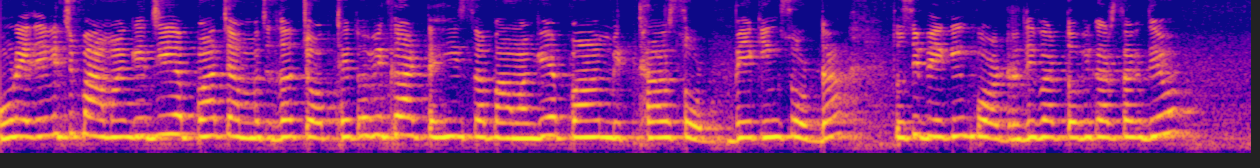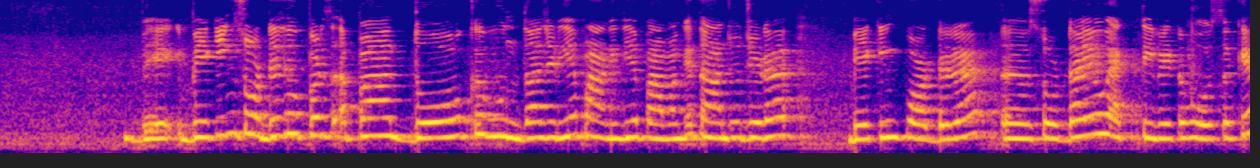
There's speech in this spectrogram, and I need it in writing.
ਹੁਣ ਇਹਦੇ ਵਿੱਚ ਪਾਵਾਂਗੇ ਜੀ ਆਪਾਂ ਚਮਚ ਦਾ ਚੌਥੇ ਤੋਂ ਵੀ ਘੱਟ ਹਿੱਸਾ ਪਾਵਾਂਗੇ ਆਪਾਂ ਮਿੱਠਾ ਸੋ ਬੇਕਿੰਗ ਸੋਡਾ। ਤੁਸੀਂ ਬੇਕਿੰਗ ਪਾਊਡਰ ਦੀ ਵਰਤੋਂ ਵੀ ਕਰ ਸਕਦੇ ਹੋ। ਬੇ- ਬੇਕਿੰਗ ਸੋਡੇ ਦੇ ਉੱਪਰ ਆਪਾਂ ਦੋ ਕੁ ਬੂੰਦਾਂ ਜਿਹੜੀਆਂ ਪਾਣੀ ਦੀਆਂ ਪਾਵਾਂਗੇ, ਤਾਂ ਜੋ ਜਿਹੜਾ ਬੇਕਿੰਗ ਪਾਊਡਰ ਹੈ ਸੋਡਾ ਹੈ ਉਹ ਐਕਟੀਵੇਟ ਹੋ ਸਕੇ।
